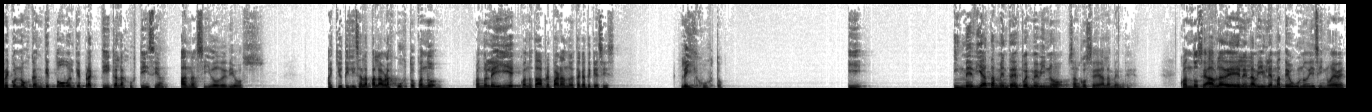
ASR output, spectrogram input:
reconozcan que todo el que practica la justicia ha nacido de Dios. Aquí utiliza la palabra justo. Cuando cuando leí, cuando estaba preparando esta catequesis, leí justo. Y inmediatamente después me vino San José a la mente. Cuando se habla de él en la Biblia en Mateo 1.19,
